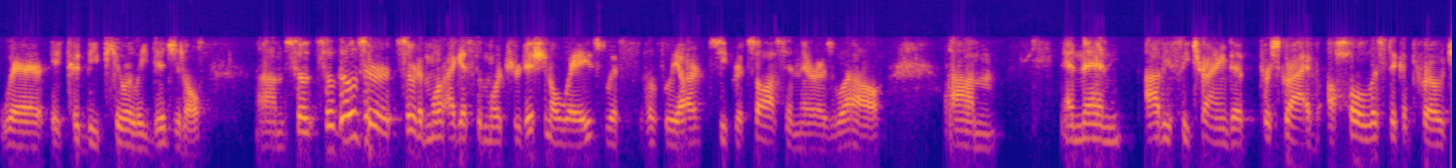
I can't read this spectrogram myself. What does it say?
where it could be purely digital. Um, so, so those are sort of more, I guess, the more traditional ways with hopefully our secret sauce in there as well. Um, and then obviously trying to prescribe a holistic approach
